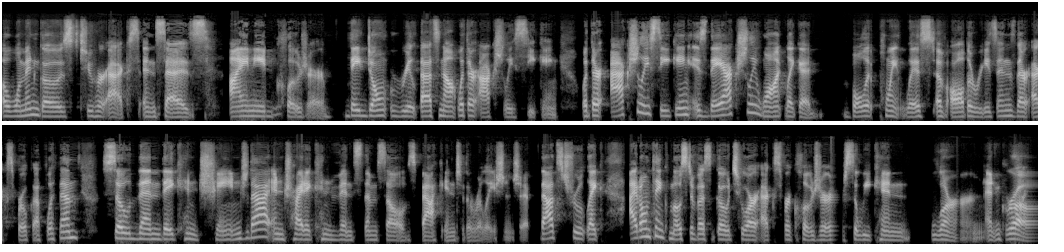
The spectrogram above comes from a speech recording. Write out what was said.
a woman goes to her ex and says i need closure they don't really that's not what they're actually seeking. What they're actually seeking is they actually want like a bullet point list of all the reasons their ex broke up with them so then they can change that and try to convince themselves back into the relationship. That's true like i don't think most of us go to our ex for closure so we can learn and grow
